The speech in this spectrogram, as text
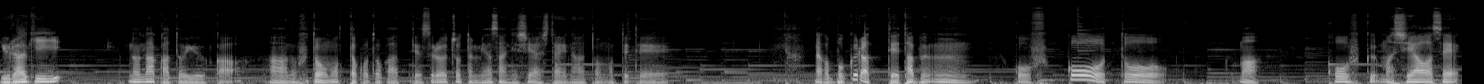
揺らぎの中というか、あの、ふと思ったことがあって、それをちょっと皆さんにシェアしたいなと思ってて、なんか僕らって多分、こう、不幸と、まあ、幸福、まあ幸せ、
